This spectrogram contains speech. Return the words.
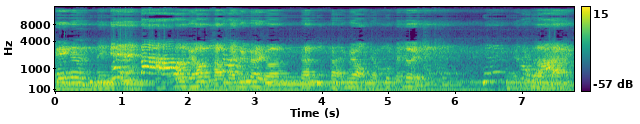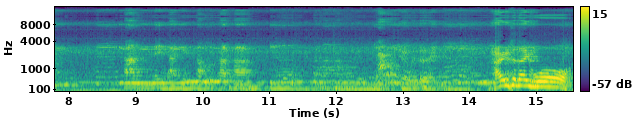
เอ้ยนึง ใช่หรือเปล่า เดี๋ยวทำไปเรื่อยๆก่อนถ้าถ้าไม่ออกอย่าพูดไปเรื่อยทำได้ท่านนี่สายที่ทำท่าทางเราเชื่อไปเรื่อย How do they walk?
